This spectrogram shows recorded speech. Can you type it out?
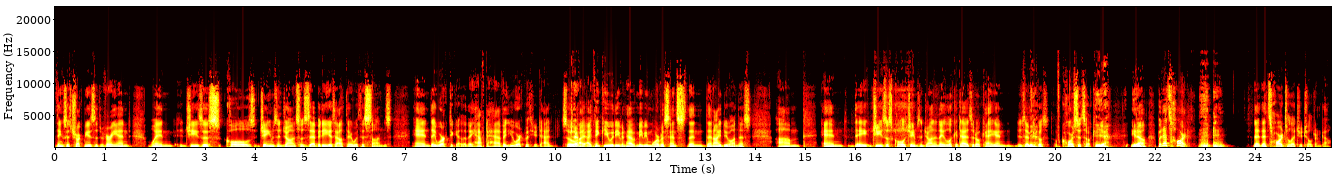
things that struck me is at the very end when Jesus calls James and John. So Zebedee is out there with his sons. And they work together. They have to have, and you worked with your dad, so Yeah. I, I think you would even have maybe more of a sense than than I do on this. Um, and they Jesus calls James and John, and they look at Dad. Is it okay? And Zebedee goes, "Of course it's okay." yeah, you know but that's hard that that's hard to let your children go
